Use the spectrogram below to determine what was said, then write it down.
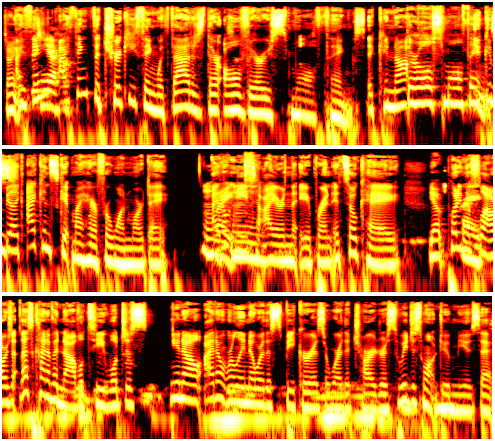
Don't you I think? think Yeah. I think the tricky thing with that is they're all very small things. It cannot They're all small things. you can be like, I can skip my hair for one more day. I don't need to hmm. iron the apron. It's okay. Yep. Putting the flowers that's kind of a novelty. We'll just, you know, I don't really know where the speaker is or where the charger is, so we just won't do music.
